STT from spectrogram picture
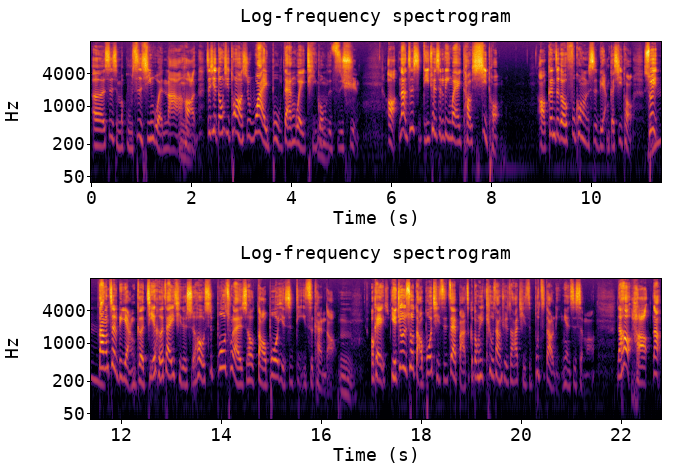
呃，是什么股市新闻啦、啊，哈、嗯，这些东西通常是外部单位提供的资讯，嗯、哦，那这是的确是另外一套系统，哦，跟这个副控是两个系统，所以当这两个结合在一起的时候，是播出来的时候，导播也是第一次看到，嗯，OK，也就是说，导播其实在把这个东西 Q 上去的时候，他其实不知道里面是什么，然后好，那。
